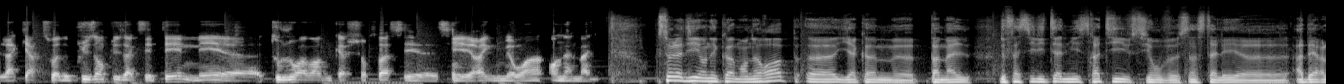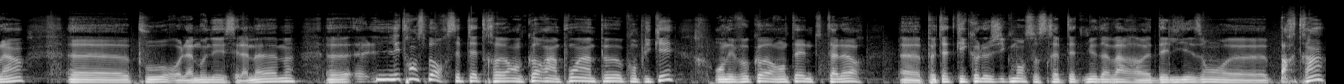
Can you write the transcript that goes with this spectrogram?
la carte soit de plus en plus acceptée, mais toujours avoir du cash sur soi, c'est c'est règle numéro un en Allemagne. Cela dit, on est comme en Europe, euh, il y a quand même euh, pas mal de facilités administratives si on veut s'installer euh, à Berlin. Euh, pour la monnaie, c'est la même. Les transports, c'est peut-être encore un point un peu compliqué. On évoquait en antenne tout à l'heure, peut-être qu'écologiquement, ce serait peut-être mieux d'avoir des liaisons par train.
